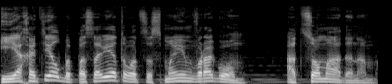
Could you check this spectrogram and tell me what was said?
и я хотел бы посоветоваться с моим врагом, отцом Аданом».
